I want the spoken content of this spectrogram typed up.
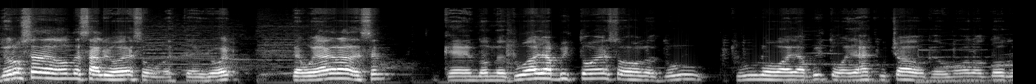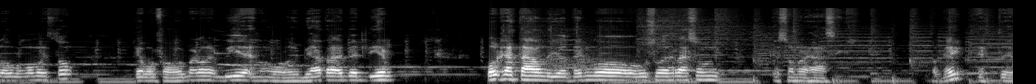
Yo no sé de dónde salió eso, este, Joel. Te voy a agradecer que en donde tú hayas visto eso, donde tú, tú lo hayas visto, hayas escuchado, que uno de los dos lo comenzó, que por favor me lo envíes, no, lo envíe a través del tiempo, porque hasta donde yo tengo uso de razón, eso no es así. ¿Ok? Este,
